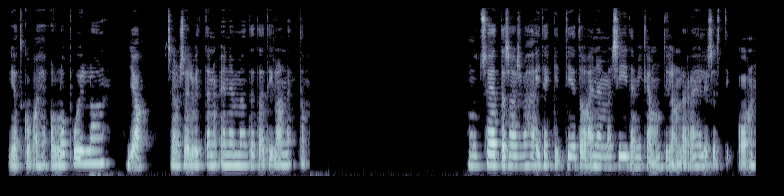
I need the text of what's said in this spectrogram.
jatkovaihe on lopuillaan ja se on selvittänyt enemmän tätä tilannetta. Mutta se, että sais vähän itsekin tietoa enemmän siitä, mikä mun tilanne rehellisesti on.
